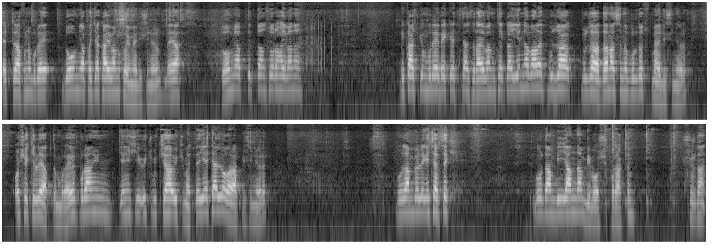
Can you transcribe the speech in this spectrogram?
etrafını buraya doğum yapacak hayvanı koymayı düşünüyorum. Veya doğum yaptıktan sonra hayvanı Birkaç gün buraya beklettikten sonra hayvanı tekrar yerine bağlayıp buzağı, buzağı danasını burada tutmayı düşünüyorum. O şekilde yaptım burayı. Buranın genişliği 3.5'a 3 metre. Yeterli olarak düşünüyorum. Buradan böyle geçersek buradan bir yandan bir boşluk bıraktım. Şuradan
